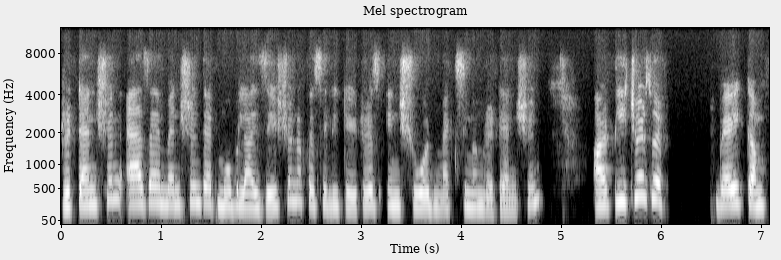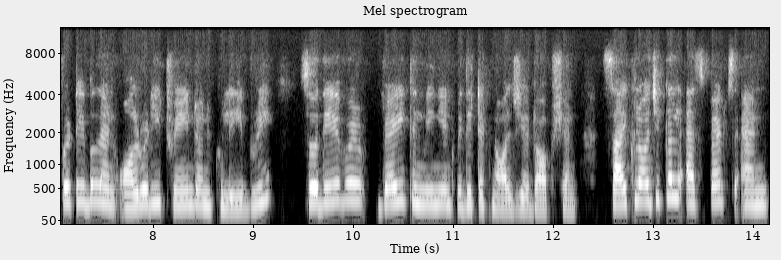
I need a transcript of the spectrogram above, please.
Retention, as I mentioned, that mobilization of facilitators ensured maximum retention. Our teachers were very comfortable and already trained on Kolibri. So they were very convenient with the technology adoption. Psychological aspects and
